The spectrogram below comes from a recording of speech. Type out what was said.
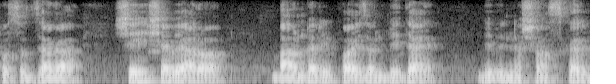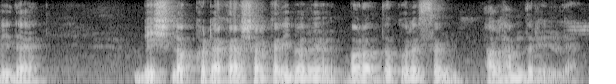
প্রচুর জায়গা। সেই হিসাবে আরও বাউন্ডারির প্রয়োজন বিধায়, বিভিন্ন সংস্কার বিধায় বিশ লক্ষ টাকা সরকারিভাবে বরাদ্দ করেছেন। আলহামদুলিল্লাহ।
